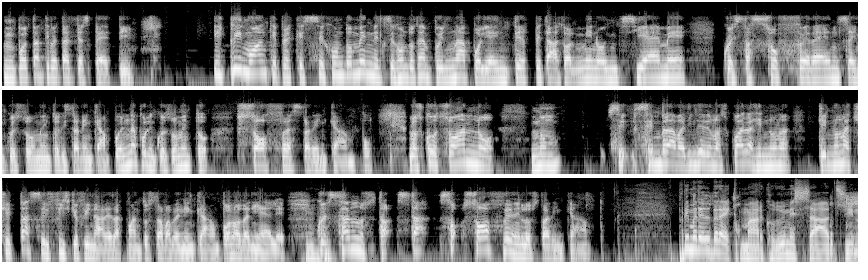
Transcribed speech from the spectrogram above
importante per tanti aspetti. Il primo anche perché secondo me nel secondo tempo il Napoli ha interpretato almeno insieme questa sofferenza in questo momento di stare in campo. Il Napoli in questo momento soffre a stare in campo. Lo scorso anno non, se, sembrava di vedere una squadra che non, che non, accettasse il fischio finale da quanto stava bene in campo, no Daniele? Mm-hmm. Quest'anno sta, sta, so, soffre nello stare in campo. Prima del break, Marco, due messaggi.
